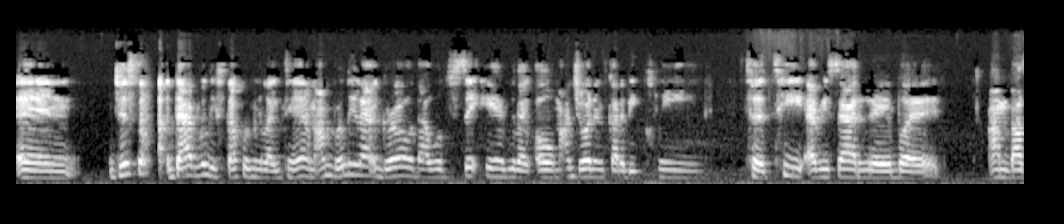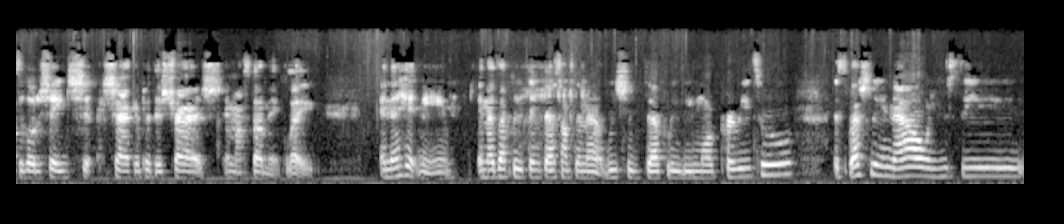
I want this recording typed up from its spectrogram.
And just that really stuck with me like, damn, I'm really that girl that will sit here and be like, oh, my Jordans got to be cleaned to tea every Saturday, but I'm about to go to Shade Sh- Shack and put this trash in my stomach. Like, and that hit me. And I definitely think that's something that we should definitely be more privy to, especially now when you see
